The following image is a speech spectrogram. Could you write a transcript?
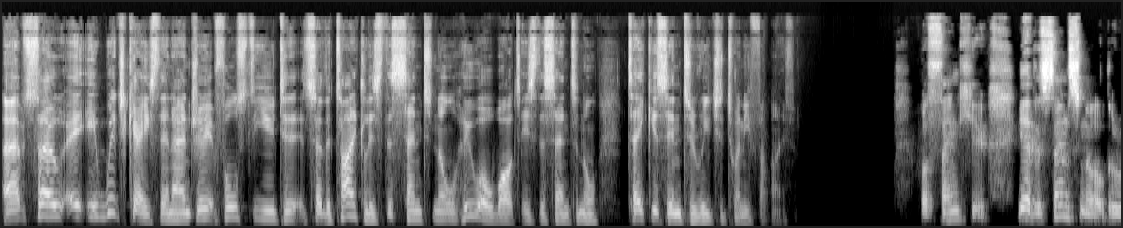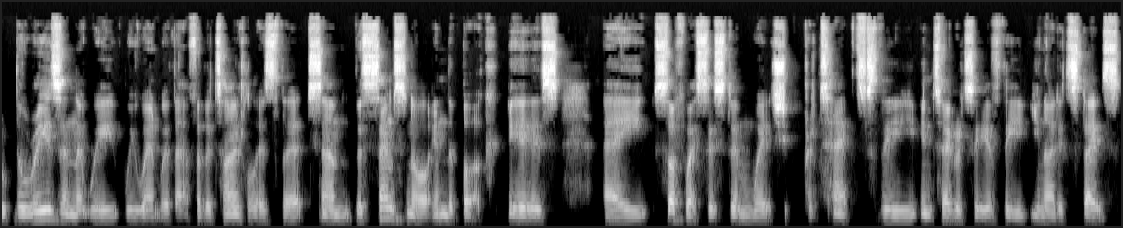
Uh, so, in which case, then, Andrew, it falls to you to. So, the title is The Sentinel. Who or what is the Sentinel? Take us into Reacher 25. Well, thank you. Yeah, the Sentinel, the, the reason that we, we went with that for the title is that um, the Sentinel in the book is a software system which protects the integrity of the United States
